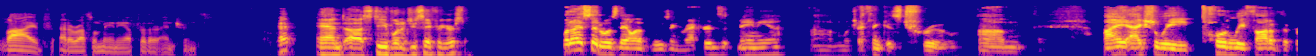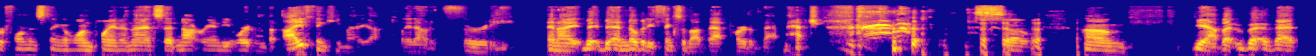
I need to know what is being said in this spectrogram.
live at a WrestleMania for their entrance. Okay. And uh, Steve, what did you say for yours? What I said was they all have losing records at Mania, um, which I think is true. Um, I actually totally thought of the performance thing at one point, and then I said not Randy Orton, but I think he might have gotten played out at thirty, and I and nobody thinks about that part of that match. so, um, yeah, but, but that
